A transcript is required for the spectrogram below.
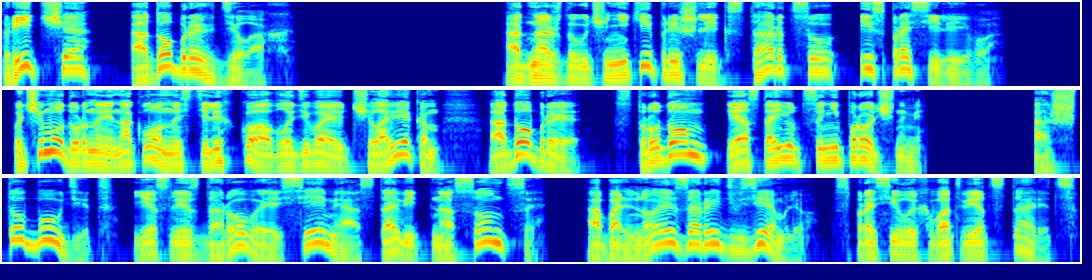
Притча о добрых делах. Однажды ученики пришли к старцу и спросили его, почему дурные наклонности легко овладевают человеком, а добрые — с трудом и остаются непрочными? А что будет, если здоровое семя оставить на солнце, а больное зарыть в землю? — спросил их в ответ старец.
